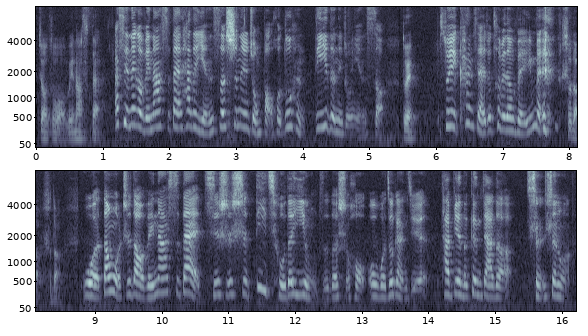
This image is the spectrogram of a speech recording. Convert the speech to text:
叫做维纳斯带。而且那个维纳斯带它的颜色是那种饱和度很低的那种颜色，对，所以看起来就特别的唯美。是的，是的，我当我知道维纳斯带其实是地球的影子的时候，哦，我就感觉它变得更加的神圣了。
